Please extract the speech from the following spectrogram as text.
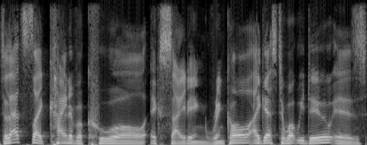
So that's like kind of a cool, exciting wrinkle, I guess, to what we do is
